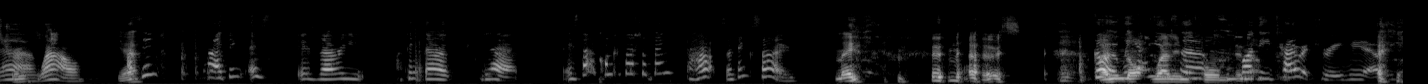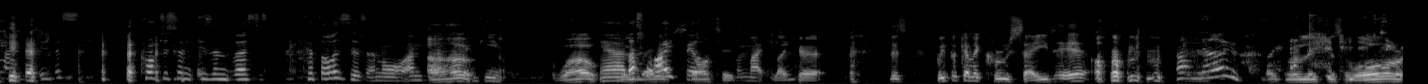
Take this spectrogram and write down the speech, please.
yeah. true. Wow. Yeah. I think. Yeah, I think it's it's very. I think there are. Yeah. Is that a controversial thing? Perhaps. I think so. Maybe. Who knows? God, I'm not well informed muddy territory here. We Yeah. Is this Protestantism versus Catholicism, or I'm, Oh. confused? Whoa. Yeah, we that's what I feel. Started it might be. like a this. Have we begun a crusade here on Oh no, like religious war?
